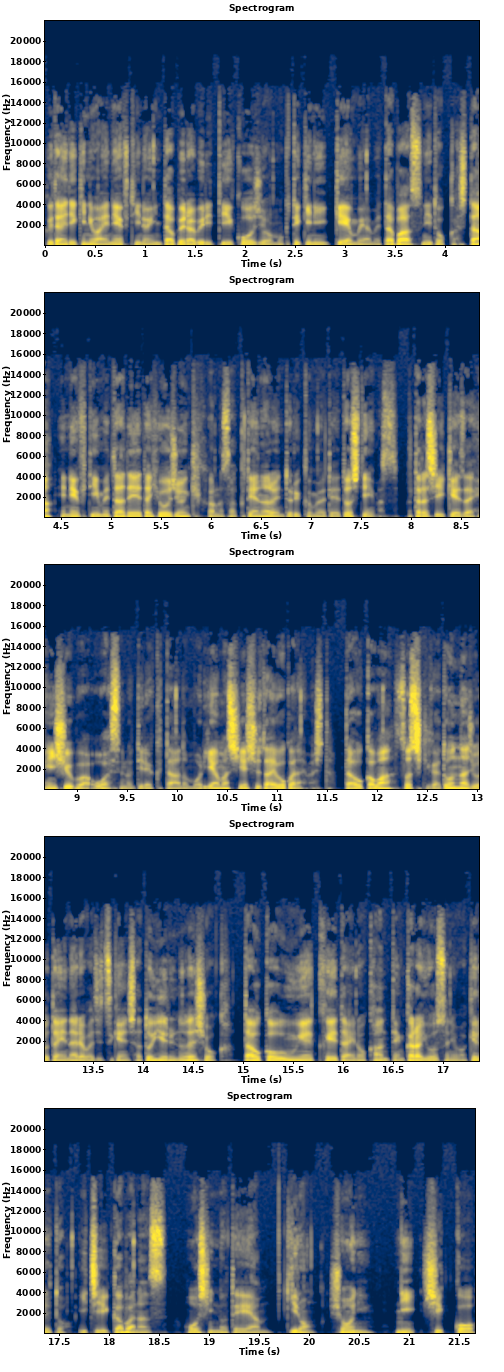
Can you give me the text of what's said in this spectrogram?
具体的には NFT のインターペラビリティ向上を目的にゲームやメタバースに特化した NFT メタデータ標準規格の策定などに取り組む予定としています。新しい経済編集部はオアシスのディレクターの森山氏へ取材を行いました。ダオカは組織がどんな状態になれば実現したと言えるのでしょうか。ダオカを運営形態の観点から要素に分けると、1、ガバナンス、方針の提案、議論、承認、2、執行、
